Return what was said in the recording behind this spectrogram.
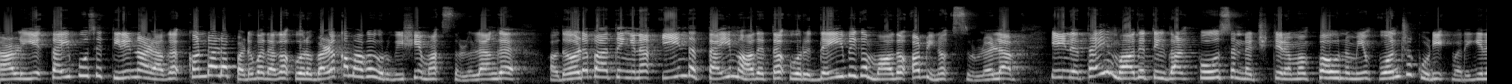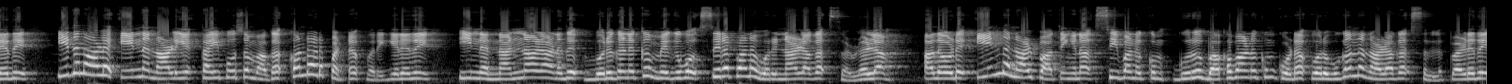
நாளையே தைப்பூச திருநாளாக கொண்டாடப்படுவதாக ஒரு வழக்கமாக ஒரு விஷயமா சொல்லலாங்க. அதோட பார்த்தீங்கன்னா இந்த தை மாதத்தை ஒரு தெய்வீக மாதம் அப்படின்னு சொல்லலாம். இந்த தை மாதத்தில் தான் பூச நட்சத்திரமும் பௌர்ணமியும் ஒன்று கூடி வருகிறது. இதனால இந்த நாளைய தைப்பூசமாக கொண்டாடப்பட்டு வருகிறது. இந்த நன்னாளானது முருகனுக்கு மிகவும் சிறப்பான ஒரு நாளாக சொல்லலாம். அதோடு இந்த நாள் பார்த்தீங்கன்னா சிவனுக்கும் குரு பகவானுக்கும் கூட ஒரு உகந்த நாளாக சொல்லப்படுது.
